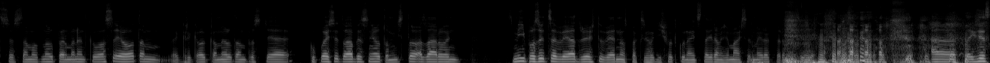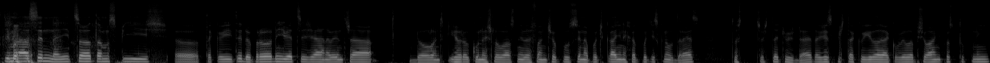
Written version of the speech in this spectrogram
se samotnou permanentkou asi jo, tam, jak říkal Kamil, tam prostě kupuješ si to, abys měl to místo a zároveň z mý pozice vyjadřuješ tu věrnost, pak si hodíš fotku na Instagram, že máš sedmý rok permici, že? a, takže s tím asi není co, tam spíš uh, takový ty doprovodné věci, že já nevím, třeba do loňského roku nešlo vlastně ve fanshopu si na počkání nechat potisknout dres, to, což teď už jde, takže spíš takovýhle jako vylepšování postupný.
